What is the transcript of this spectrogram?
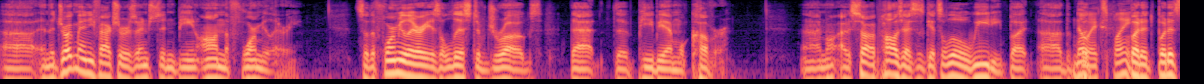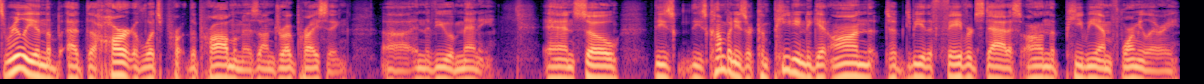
uh, and the drug manufacturers are interested in being on the formulary. So the formulary is a list of drugs that the PBM will cover. I'm, I so apologize. This gets a little weedy, but uh, the, no, but, explain. But it, but it's really in the at the heart of what's the problem is on drug pricing, uh, in the view of many, and so these these companies are competing to get on to, to be the favored status on the PBM formulary,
